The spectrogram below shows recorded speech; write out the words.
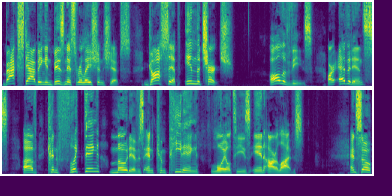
backstabbing in business relationships, gossip in the church all of these are evidence of conflicting motives and competing loyalties in our lives. And so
